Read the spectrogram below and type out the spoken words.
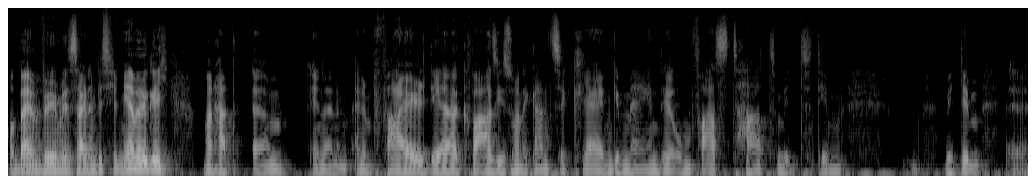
Und beim Film ist halt ein bisschen mehr möglich. Man hat ähm, in einem, einem Fall, der quasi so eine ganze Kleingemeinde umfasst hat mit dem, mit dem äh,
